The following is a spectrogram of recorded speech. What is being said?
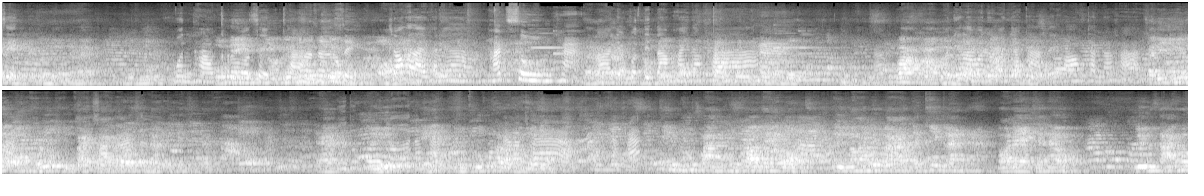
เซต มนทาโครเซตค่ะ มนทาโครเซตช่องอะไรคะเนี่ยพัดซูมค่ะ อ่าเดี๋ยวกดติดตามให้นะคะ ว่าความวันนี้เรามาดูบรรยากาศในห้องกันนะคะคดีนี้เราทะลุถึงปลายทางแล้วชนะหรือไม่ชนะนะยูทูบหเบรืออร์เยอะนะคะยูทูบแล้วเราก็ทำค่ะดีนี่นะคะ จิ้มทุกวันถึงตอนแดงออกตื่นนอนขึ้นมาจะจิ้มแล้วตอนแดงชแนลลืมตาเขา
